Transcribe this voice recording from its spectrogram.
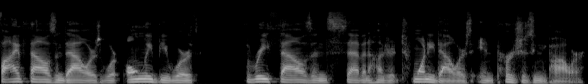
$5,000 will only be worth $3,720 in purchasing power.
